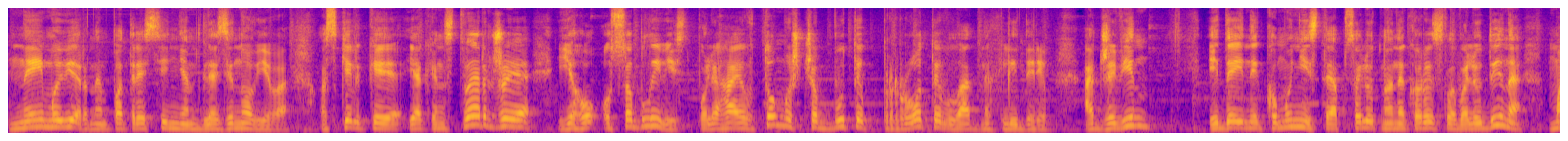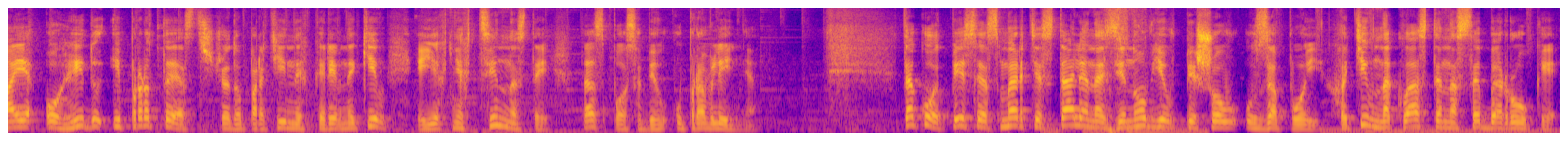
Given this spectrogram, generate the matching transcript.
неймовірним потрясінням для Зінов'єва, оскільки, як він стверджує, його особливість полягає в тому, щоб бути проти владних лідерів, адже він. Ідейний комуніст і абсолютно некорислива людина має огиду і протест щодо партійних керівників і їхніх цінностей та способів управління. Так от, після смерті Сталіна Зінов'єв пішов у запой, хотів накласти на себе руки.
